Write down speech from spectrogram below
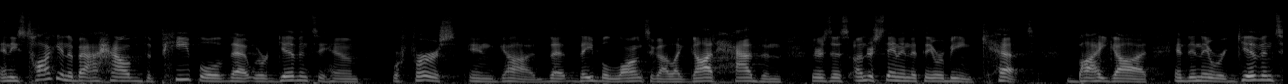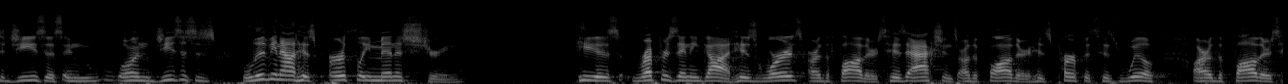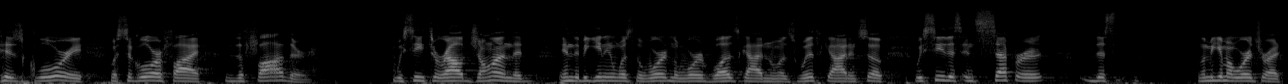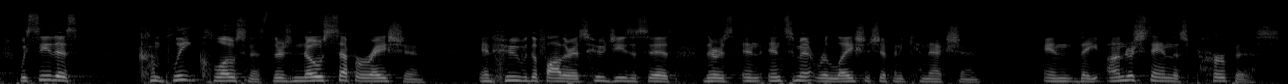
And he's talking about how the people that were given to him were first in God, that they belonged to God, like God had them. There's this understanding that they were being kept by God. And then they were given to Jesus. And when Jesus is living out his earthly ministry, he is representing God. His words are the Father's, his actions are the Father, his purpose, his will are the Father's. His glory was to glorify the Father. We see throughout John that in the beginning was the Word, and the Word was God and was with God. And so we see this inseparate, this, let me get my words right. We see this complete closeness. There's no separation in who the Father is, who Jesus is. There's an intimate relationship and connection. And they understand this purpose,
